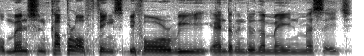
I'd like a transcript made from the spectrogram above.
mention a couple of things before we enter into the main message.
